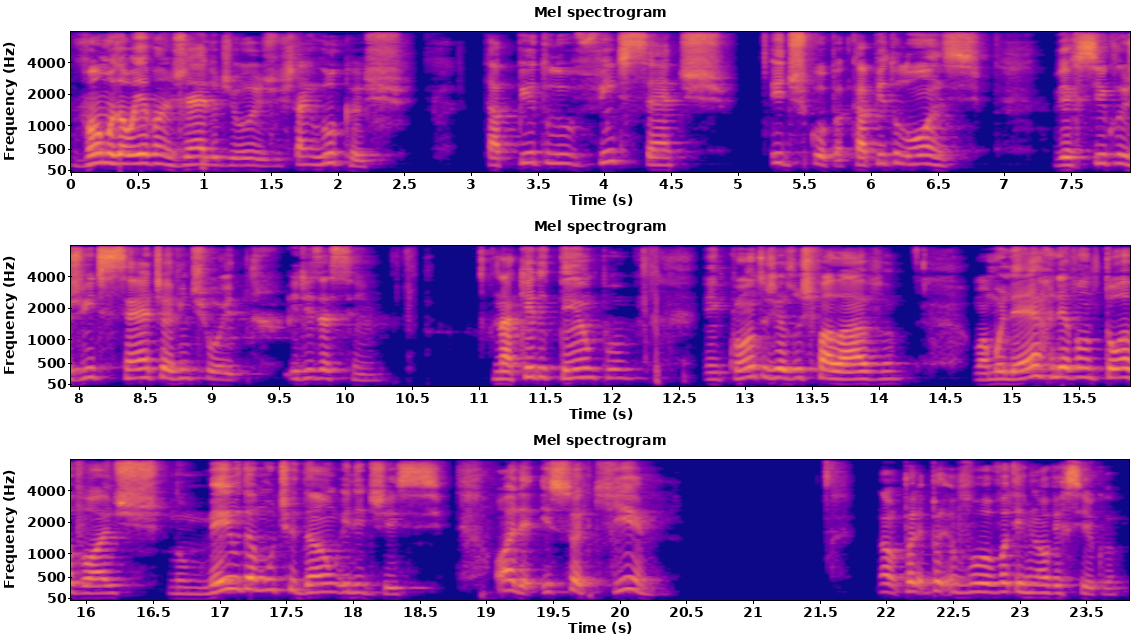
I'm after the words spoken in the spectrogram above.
Vamos ao evangelho de hoje. Está em Lucas, capítulo 27. E desculpa, capítulo 11, versículos 27 a 28. E diz assim: Naquele tempo, enquanto Jesus falava, uma mulher levantou a voz no meio da multidão e lhe disse: Olha, isso aqui. Não, eu vou, vou terminar o versículo.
